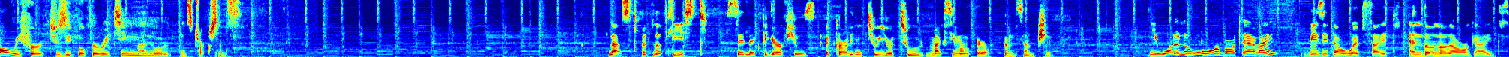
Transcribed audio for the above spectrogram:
or refer to the operating manual instructions. Last but not least, select the air fuse according to your tool maximum air consumption. You want to know more about airline? Visit our website and download our guides.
